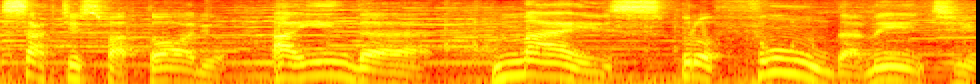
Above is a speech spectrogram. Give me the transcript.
satisfatório, ainda mais profundamente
